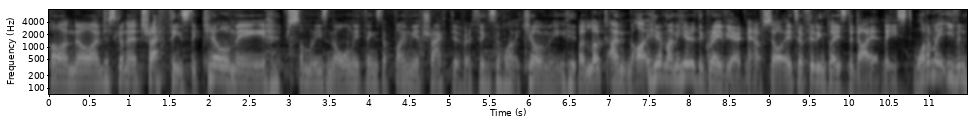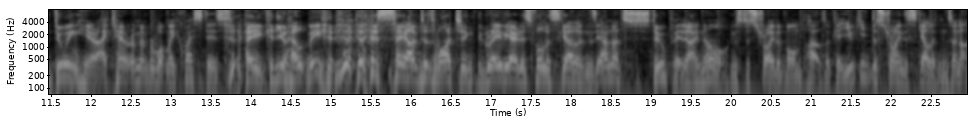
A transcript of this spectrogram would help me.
Oh no, I'm just gonna attract things to kill me. For some reason, the only things that find me attractive are things that want to kill me. But look, I'm uh, here. I'm here at the graveyard now, so it's a fitting place to die at least. What am I even doing here? I can't remember what my quest is. hey, can you help me? Say I'm just watching. The graveyard is full of skeletons. Yeah, I'm not stupid. I know. You must destroy the bone piles. Okay, you keep destroying the skeletons, and I'll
